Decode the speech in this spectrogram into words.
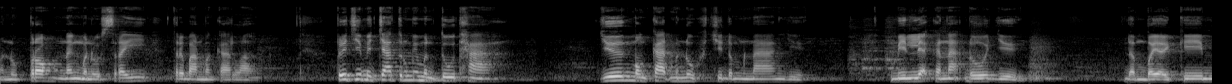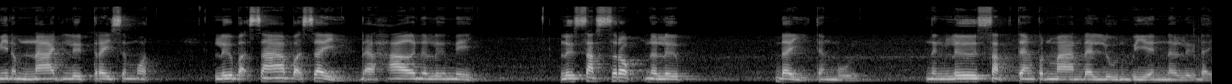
មនុស្សប្រុសនិងមនុស្សស្រីត្រូវបានបង្កើតឡើងព្រះជាម្ចាស់ទ្រង់មានបន្ទូលថា យើងបង្កើតមនុស្សជាតំណាងយើងមានលក្ខណៈដូចយើងដើម្បីឲ្យគេមានអំណាចលើត្រីសមុទ្រលើបក្សាបក្សីដែលហើរនៅលើមេឃលើសត្វស្រុកនៅលើដីទាំងមូលនិងលើសត្វទាំងប៉ុន្មានដែលលូនវានៅលើដី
